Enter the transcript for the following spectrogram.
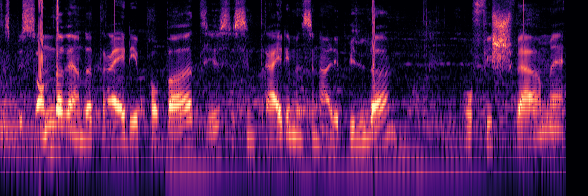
Das Besondere an der 3D-Pop-Art ist, es sind dreidimensionale Bilder, wo Fischschwärme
